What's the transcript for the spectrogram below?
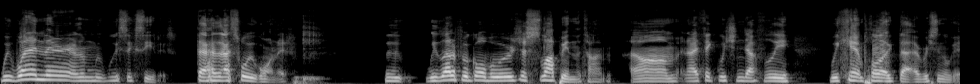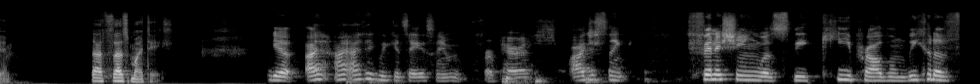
we went in there and we, we succeeded. That that's what we wanted. We we let up a goal, but we were just sloppy in the time. Um, and I think we should definitely we can't play like that every single game. That's that's my take. Yeah, I, I think we could say the same for Paris. I just think finishing was the key problem. We could have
